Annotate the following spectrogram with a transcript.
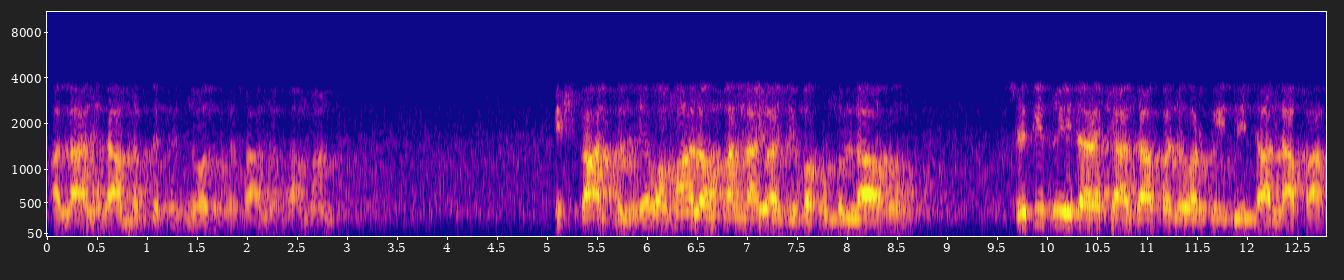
الله دې د عمل د فتنو او فساد نه پامان اشکال بل دی وما لهم الله يعذبهم الله سدي دوی لره چې عذاب بنور کوي دوی ته الله پاک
